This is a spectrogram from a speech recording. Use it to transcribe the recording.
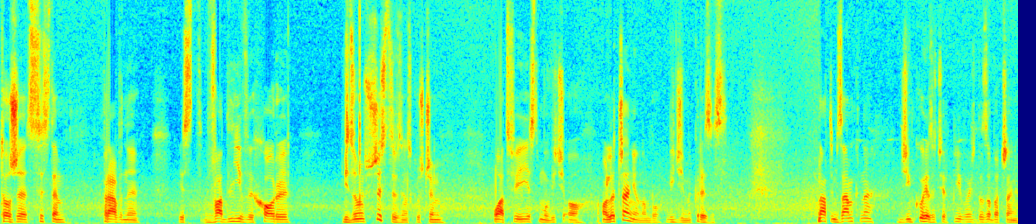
to, że system prawny jest wadliwy, chory, widzą już wszyscy, w związku z czym łatwiej jest mówić o, o leczeniu, no bo widzimy kryzys. Na tym zamknę. Dziękuję za cierpliwość. Do zobaczenia.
